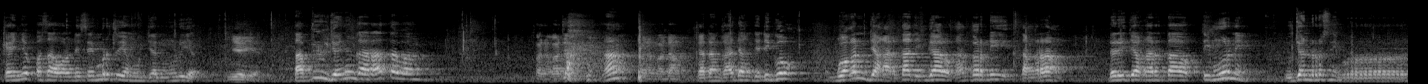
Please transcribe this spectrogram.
kayaknya pas awal Desember tuh yang hujan mulu ya. Iya, iya. Tapi hujannya nggak rata bang. Kadang-kadang. Hah? Kadang-kadang. Kadang-kadang. Jadi gue gua kan Jakarta tinggal kantor di Tangerang. Dari Jakarta Timur nih hujan terus nih. Brrrr.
